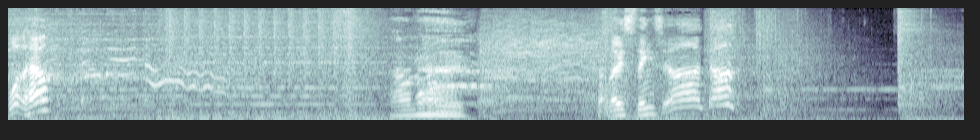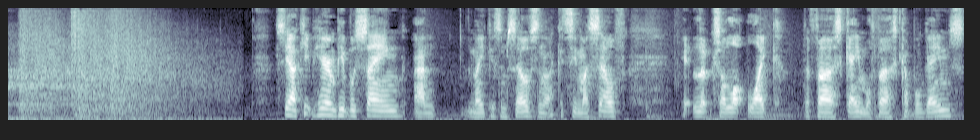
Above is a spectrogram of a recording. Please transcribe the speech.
what the hell? Oh no. Got those things. Oh god. See, I keep hearing people saying, and the makers themselves, and I can see myself, it looks a lot like the first game or first couple games.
